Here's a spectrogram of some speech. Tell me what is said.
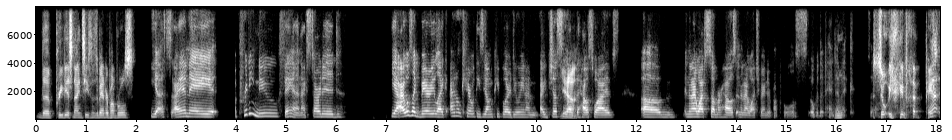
the previous nine seasons of Vanderpump Rules? Yes, I am a a pretty new fan. I started yeah, I was like very like I don't care what these young people are doing. I'm I just Yeah. love the housewives. Um and then I watched Summer House and then I watched Vanderpump Rules over the pandemic. So, So, pan-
